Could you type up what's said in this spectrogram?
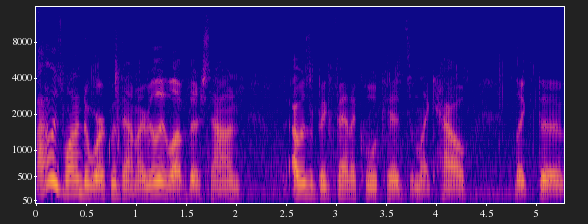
I always wanted to work with them. I really love their sound. I was a big fan of Cool Kids and like how like the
